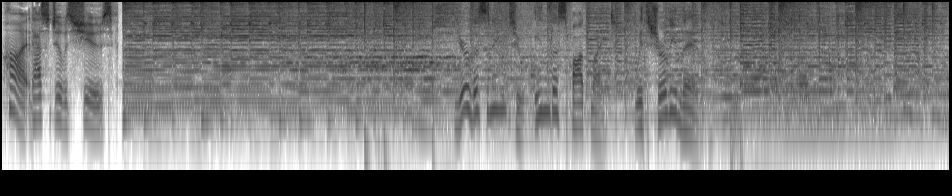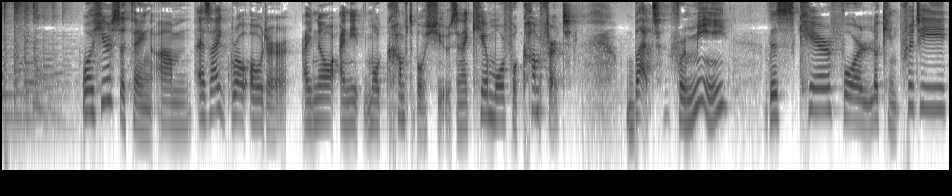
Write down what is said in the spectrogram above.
huh, it has to do with shoes. You're listening to In the Spotlight with Shirley Lin. Well, here's the thing. Um, as I grow older, I know I need more comfortable shoes and I care more for comfort. But for me, this care for looking pretty,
